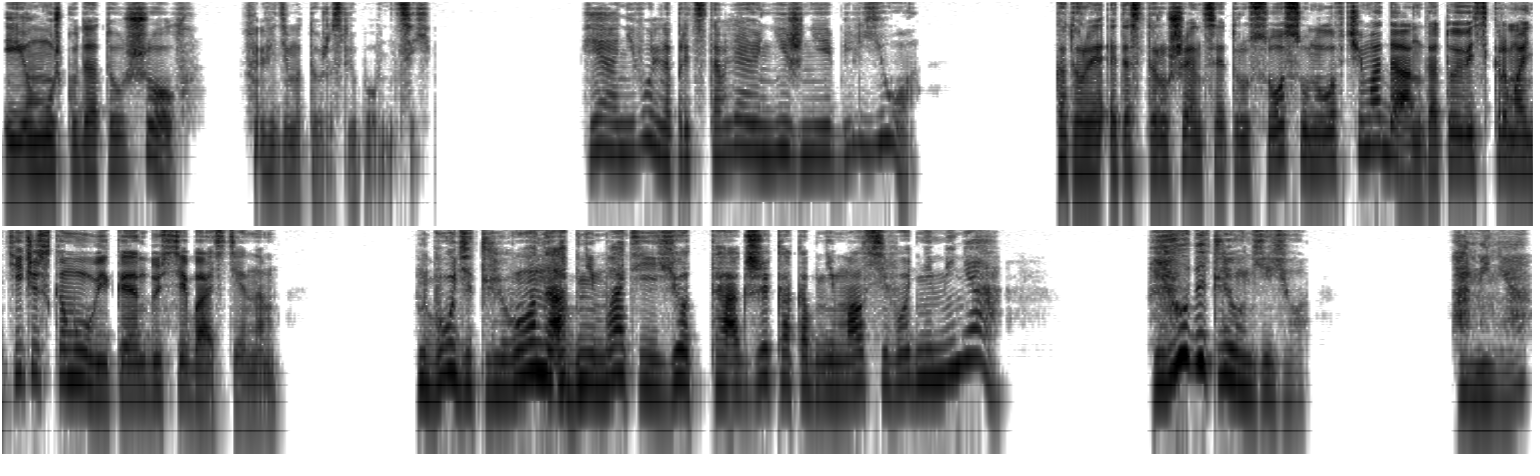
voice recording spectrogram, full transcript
Ее муж куда-то ушел, видимо, тоже с любовницей. Я невольно представляю нижнее белье, которое эта старушенция Трусо сунула в чемодан, готовясь к романтическому уикенду с Себастьяном. Будет ли он обнимать ее так же, как обнимал сегодня меня? Любит ли он ее? А меня?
